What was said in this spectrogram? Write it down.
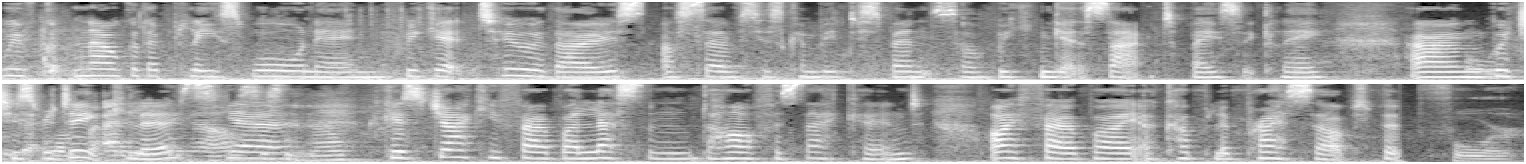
We've got, now got a police warning. If we get two of those, our services can be dispensed of. We can get sacked, basically, um, which is get one for anything ridiculous. else, yeah, because Jackie failed by less than half a second. I failed by a couple of press ups, but Four.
